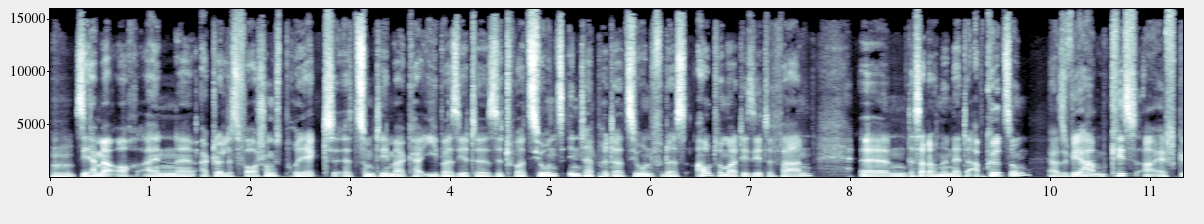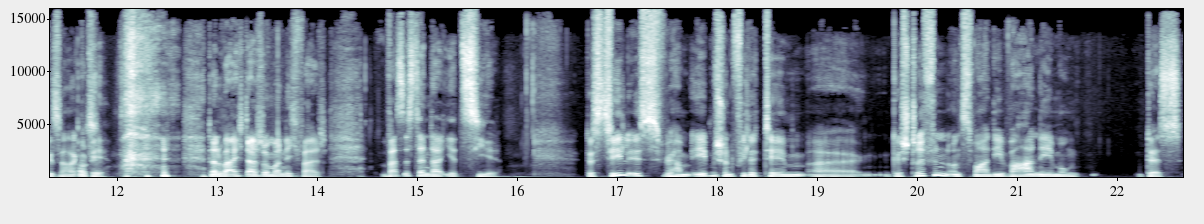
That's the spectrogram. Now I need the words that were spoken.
Mhm. Sie haben ja auch ein äh, aktuelles Forschungsprojekt äh, zum Thema KI-basierte Situationsinterpretation für das automatisierte Fahren. Ähm, das hat auch eine nette Abkürzung. Also wir haben KISS-AF gesagt. Okay, dann war ich da schon mal nicht falsch. Was ist denn da Ihr Ziel? Das Ziel ist, wir haben eben schon viele Themen äh, gestriffen, und zwar die Wahrnehmung des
